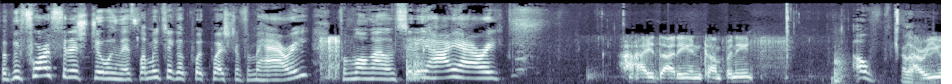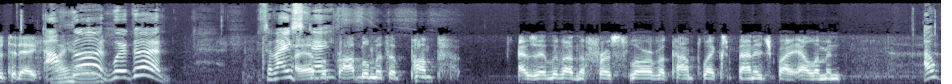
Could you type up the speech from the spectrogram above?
But before I finish doing this, let me take a quick question from Harry from Long Island City. Hi, Harry. Hi, Dottie and Company. Oh, Hello, How are you today? I'm Hi, good. Harry. We're good. It's a nice I day. have a problem with a pump as I live on the first floor of a complex managed by Elliman. Oh.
